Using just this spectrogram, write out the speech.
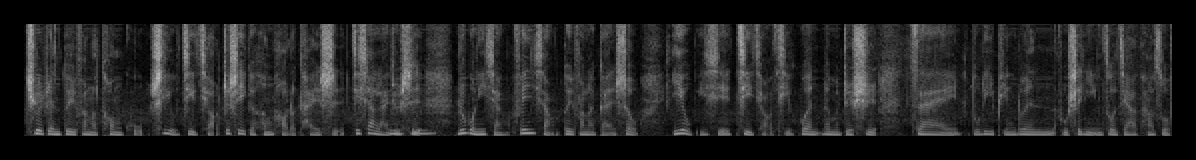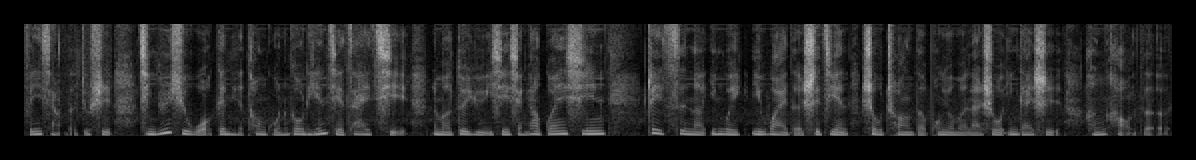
确认对方的痛苦是有技巧，这是一个很好的开始。接下来就是，如果你想分享对方的感受，也有一些技巧提问。那么这是在独立评论涂胜颖作家他所分享的，就是请允许我跟你的痛苦能够连接在一起。那么对于一些想要关心这次呢，因为意外的事件受创的朋友们来说，应该是很好的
